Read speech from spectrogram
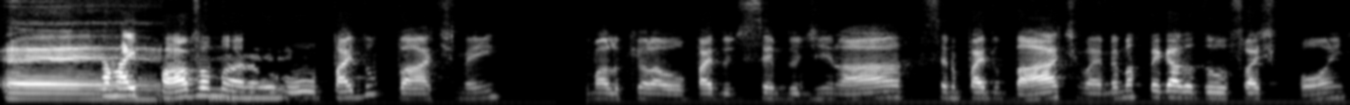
É. Eu hypava, mano, o pai do Batman, hein? O maluquinho lá, o pai do sempre do Jim lá, sendo o pai do Batman, é a mesma pegada do Flashpoint.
